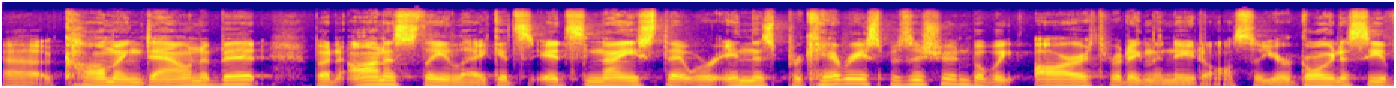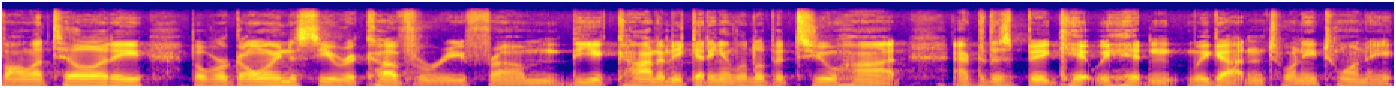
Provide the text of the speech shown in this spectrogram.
uh, calming down a bit. But honestly, like it's it's nice that we're in this precarious position, but we are threading the needle. So you're going to see volatility, but we're going to see recovery from the economy getting a little bit too hot after this big hit we hit in, we got in 20. 2020.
